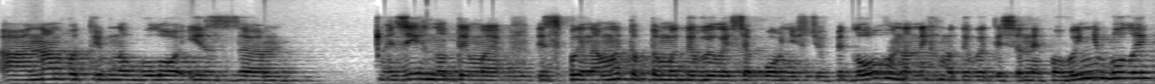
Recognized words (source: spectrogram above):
нам потрібно було із. Зігнутими спинами, тобто ми дивилися повністю в підлогу. На них ми дивитися не повинні були.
